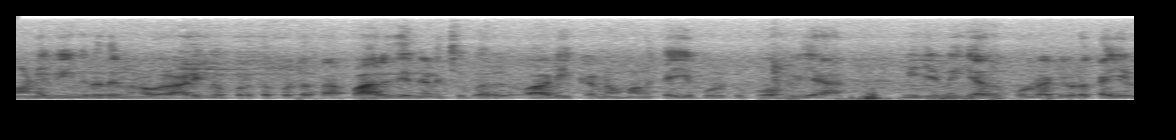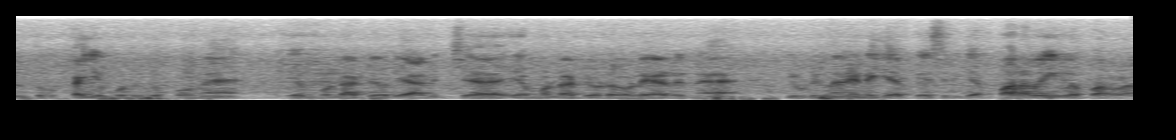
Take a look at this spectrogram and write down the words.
மனைவிங்கிறது என்ன ஒரு அடிமைப்படுத்தப்பட்டதா? பாரதியை நினச்சி பாரு. வாடி கண்ணம்மான்னு கையை போட்டுட்டு போகலையா? நீ என்னைக்காவது பொண்டாட்டியோட கையெழுத்து கையை போட்டுக்கிட்டு போனேன் என் பொண்டாட்டியோடைய அடித்தேன் என் பொண்டாட்டியோட விளையாடுனேன் இப்படிலாம் என்னைக்கா பேசுறீங்க பறவைகளை பாடுறா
